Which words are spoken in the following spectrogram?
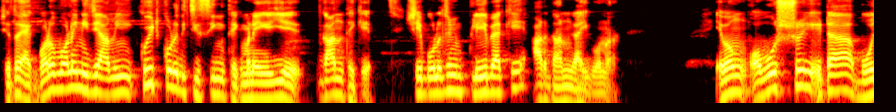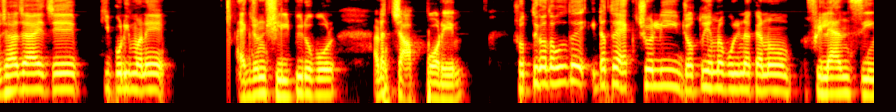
সে তো একবারও বলেনি যে আমি কুইট করে দিচ্ছি সিং থেকে মানে ইয়ে গান থেকে। সে বলেছে আমি প্লে ব্যাকে আর গান গাইবো না। এবং অবশ্যই এটা বোঝা যায় যে কি পরিমাণে একজন শিল্পীর ওপর একটা চাপ পড়ে। সত্যি কথা বলতে এটা তো অ্যাকচুয়ালি যতই আমরা বলি না কেন ফ্রিল্যান্সিং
